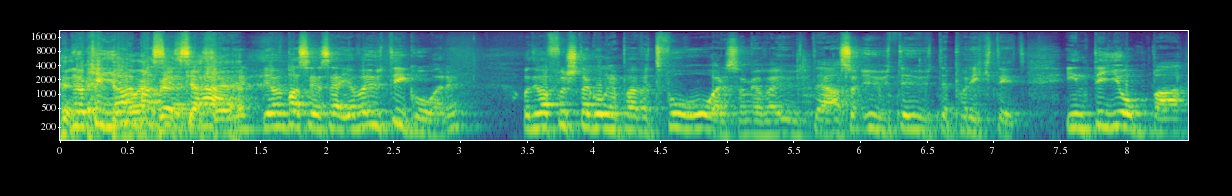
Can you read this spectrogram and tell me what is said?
Det är okej. Jag vill bara säga så här. säga? Jag vill bara säga så här. Jag var ute igår. Och det var första gången på över två år som jag var ute. Alltså ute, ute på riktigt. Inte jobba,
